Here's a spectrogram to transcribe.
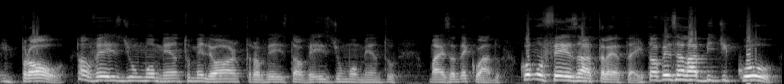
em prol, talvez de um momento melhor, talvez, talvez de um momento mais adequado. Como fez a atleta aí? Talvez ela abdicou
